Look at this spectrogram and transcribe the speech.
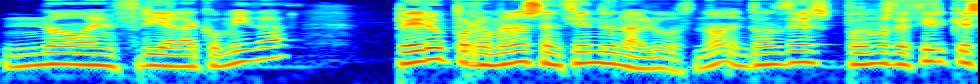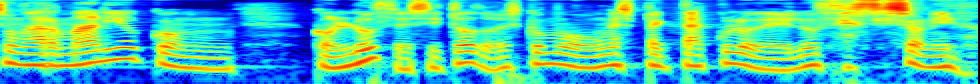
no enfría la comida, pero por lo menos enciende una luz, ¿no? Entonces podemos decir que es un armario con, con luces y todo. Es como un espectáculo de luces y sonido.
